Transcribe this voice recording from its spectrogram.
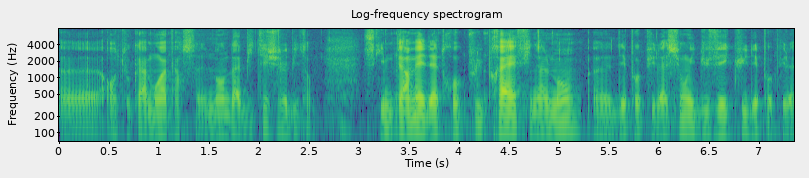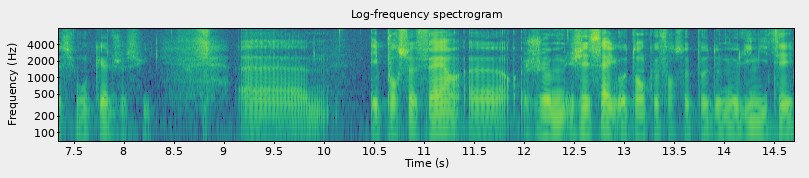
euh, en tout cas moi personnellement, d'habiter chez l'habitant. Ce qui me permet d'être au plus près finalement euh, des populations et du vécu des populations auxquelles je suis. Euh, et pour ce faire, euh, j'essaye autant que force peut de me limiter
